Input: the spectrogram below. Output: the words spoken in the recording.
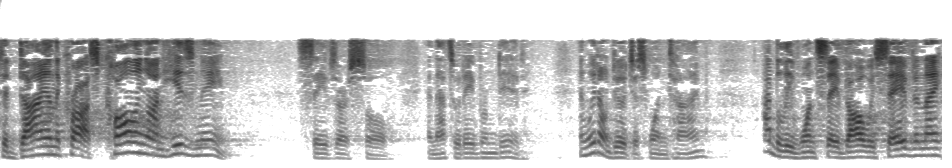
to die on the cross, calling on His name saves our soul. And that's what Abram did. And we don't do it just one time. I believe once saved, always saved, and I,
